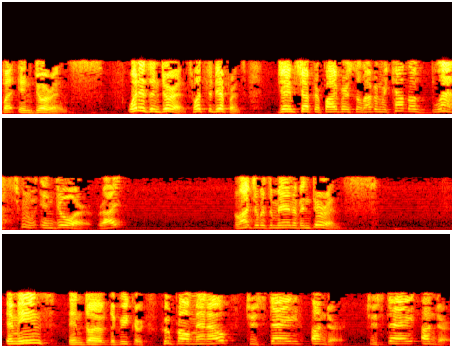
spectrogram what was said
but endurance. What is endurance? What's the difference? James chapter 5 verse 11, we count those blessed who endure, right? Elijah was a man of endurance. It means in the, the Greek word, hupomeno, to stay under. To stay under.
